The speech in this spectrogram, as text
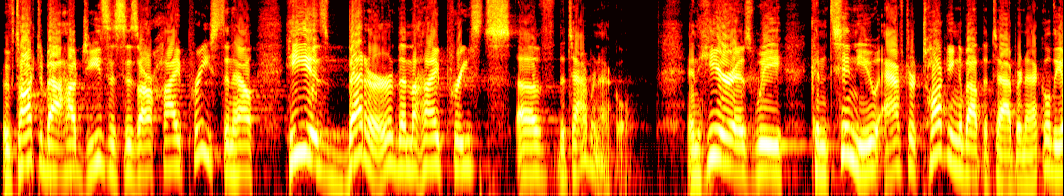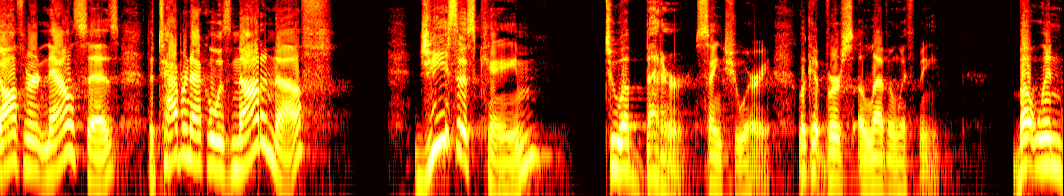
We've talked about how Jesus is our high priest and how he is better than the high priests of the tabernacle. And here, as we continue, after talking about the tabernacle, the author now says the tabernacle was not enough. Jesus came to a better sanctuary. Look at verse 11 with me. But when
